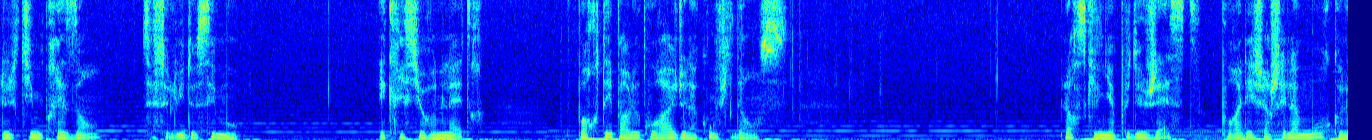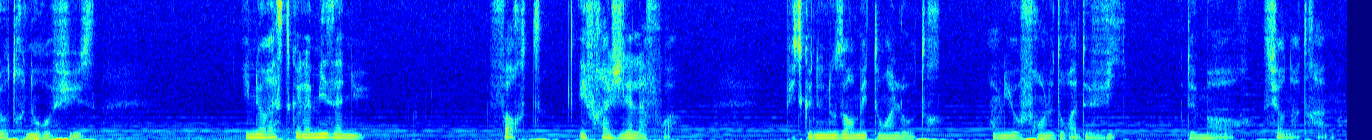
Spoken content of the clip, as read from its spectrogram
L'ultime présent, c'est celui de ces mots, écrits sur une lettre, portés par le courage de la confidence. Lorsqu'il n'y a plus de gestes pour aller chercher l'amour que l'autre nous refuse, il ne reste que la mise à nu, forte et fragile à la fois, puisque nous nous en remettons à l'autre en lui offrant le droit de vie de mort sur notre âme.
